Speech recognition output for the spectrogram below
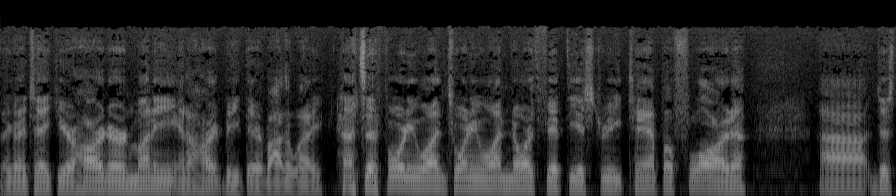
They're going to take your hard-earned money in a heartbeat there, by the way. That's at 4121 North 50th Street, Tampa, Florida. Uh, just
